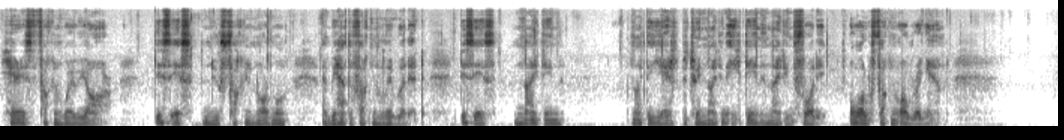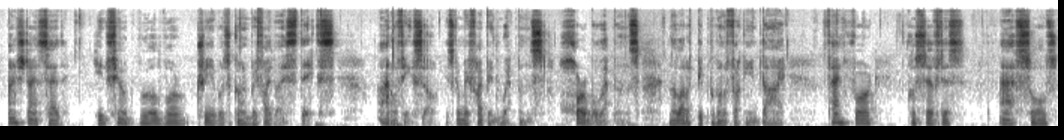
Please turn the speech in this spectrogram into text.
here is fucking where we are. This is the new fucking normal, and we have to fucking live with it. This is 19 like the years between 1918 and 1940 all fucking over again. Einstein said he feared World War III was going to be fought by sticks. I don't think so. It's going to be fought with weapons, horrible weapons, and a lot of people are going to fucking die. Thank for conservatives, assholes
